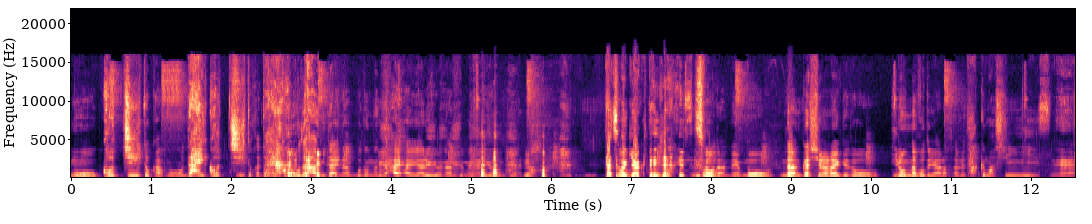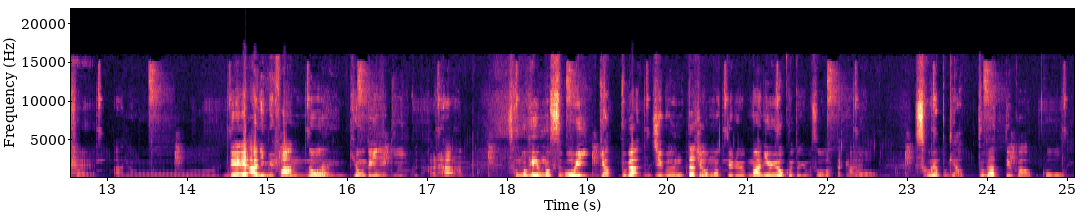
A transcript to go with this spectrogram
もうこっちとかもう大こっちとか大こうだみたいなことになって はいはいやるよなんでもやるよみたいな。立場逆転じゃないですけど。そうだね。もうなんか知らないけどいろんなことやらされてたくましいですね。そう。あのーでアニメファンのはい。基本的にはギークだから、その辺もすごいギャップが自分たちが持ってるまあニューヨークの時もそうだったけど、すごいやっぱギャップがっていうかこう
